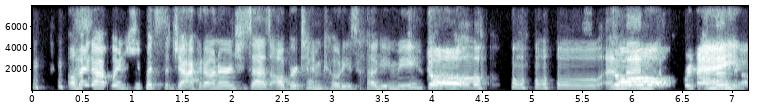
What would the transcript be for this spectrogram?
oh my god, when she puts the jacket on her and she says, "I'll pretend Kody's hugging me." Stop. Oh, and Stop, then, Renee. and then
